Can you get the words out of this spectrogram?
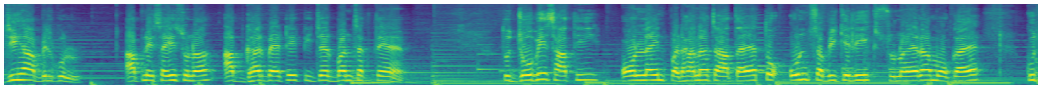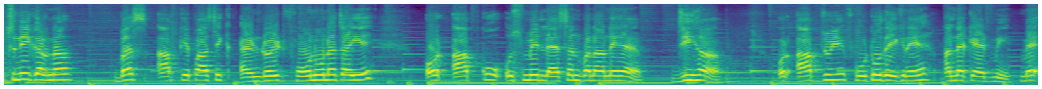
जी हाँ बिल्कुल। आपने सही सुना, आप घर बैठे टीचर बन सकते हैं। तो जो भी साथी ऑनलाइन पढ़ाना चाहता है तो उन सभी के लिए एक सुनहरा मौका है। कुछ नहीं करना, बस आपके पास एक एंड्रॉयड फ़ोन होना चाहिए और आपको उसमें लेसन बनाने हैं। जी हाँ और आप जो ये फ़ोटो देख रहे हैं अन अकेडमी मैं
